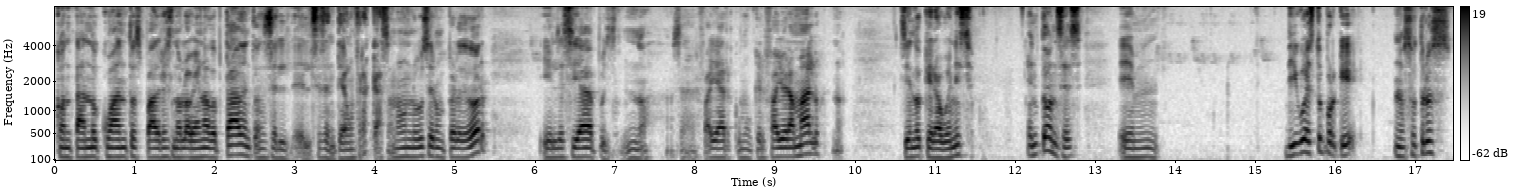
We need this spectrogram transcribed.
contando cuántos padres no lo habían adoptado, entonces él, él, se sentía un fracaso, ¿no? Un loser, un perdedor, y él decía, pues no, o sea, fallar, como que el fallo era malo, ¿no? Siendo que era buenísimo. Entonces, eh, Digo esto porque nosotros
